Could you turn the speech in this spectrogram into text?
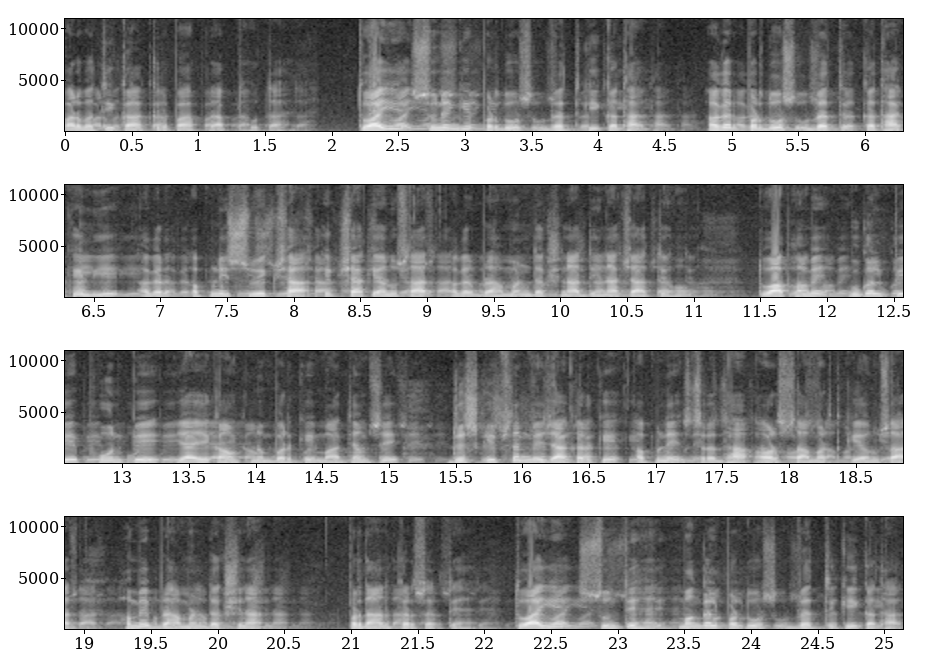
पार्वती का कृपा प्राप्त होता है। तो आइए सुनेंगे प्रदोष व्रत की कथा। अगर प्रदोष व्रत कथा के लिए अगर अपनी स्वेच्छा इच्छा के अनुसार अगर ब्राह्मण दक्षिणा देना चाहते हो तो आप हमें गूगल पे फ़ोन पे या अकाउंट नंबर के माध्यम से डिस्क्रिप्शन में जा करके अपने श्रद्धा और सामर्थ्य के अनुसार हमें ब्राह्मण दक्षिणा प्रदान कर सकते हैं। तो आइए सुनते हैं मंगल प्रदोष व्रत की कथा।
